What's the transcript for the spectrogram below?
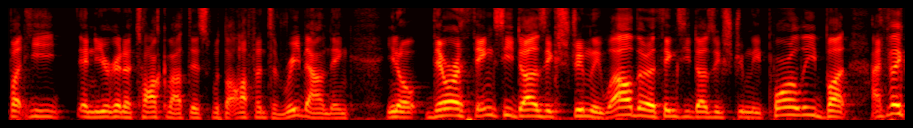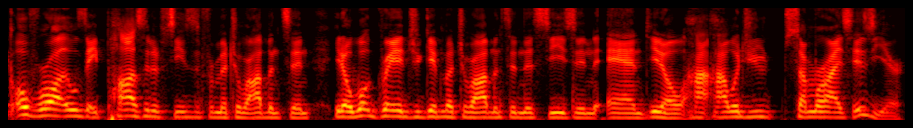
but he and you're gonna talk about this with the offensive rebounding. You know, there are things he does extremely well. There are things he does extremely poorly. But I think overall it was a positive season for Mitchell Robinson. You know, what grade did you give Mitchell Robinson this season? And you know, how, how would you summarize his year?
